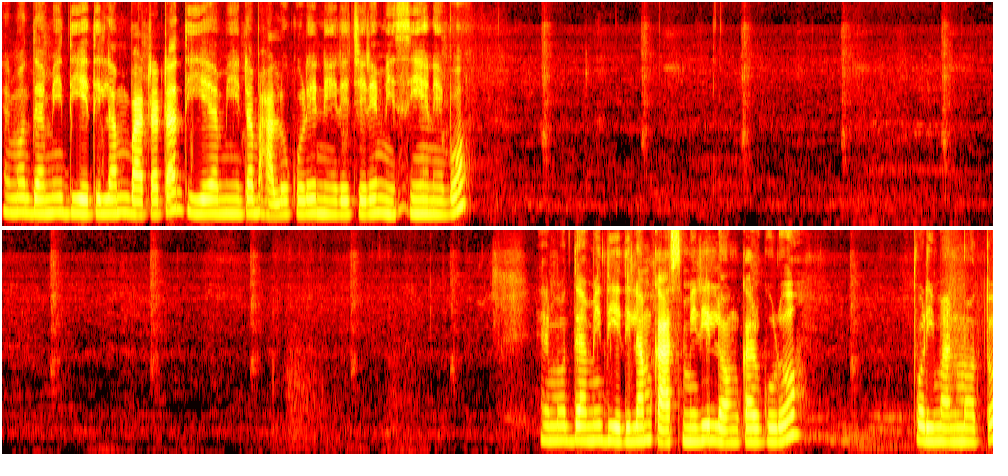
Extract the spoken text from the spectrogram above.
এর মধ্যে আমি দিয়ে দিলাম বাটাটা, দিয়ে আমি এটা ভালো করে নেড়ে চেড়ে মিশিয়ে নেব। এর মধ্যে আমি দিয়ে দিলাম কাশ্মীরি লঙ্কার গুঁড়ো পরিমাণ মতো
